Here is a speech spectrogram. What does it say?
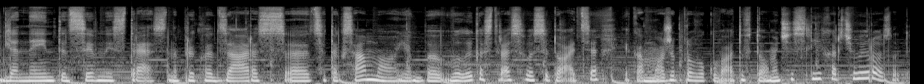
для неї інтенсивний стрес. Наприклад, зараз е, це так само, якби велика стресова ситуація, яка може провокувати в тому числі харчовий розлад.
